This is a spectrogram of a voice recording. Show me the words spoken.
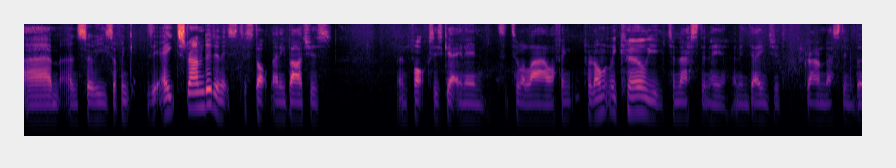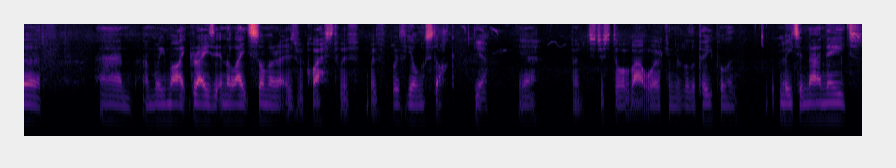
um, and so he's I think is it eight stranded, and it's to stop any badgers and foxes getting in to, to allow I think predominantly curlew to nest in here, an endangered ground nesting bird. Um, and we might graze it in the late summer at his request with, with, with young stock. Yeah. Yeah, but it's just all about working with other people and meeting their needs.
